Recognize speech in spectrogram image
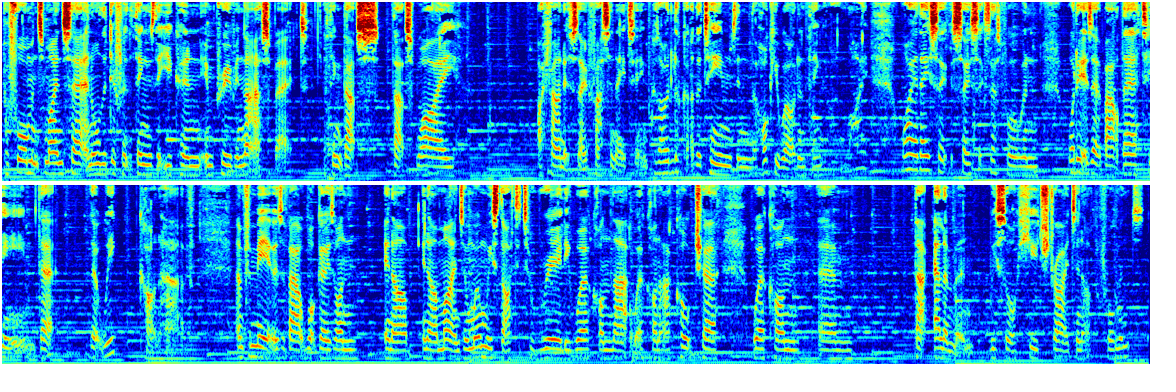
performance mindset and all the different things that you can improve in that aspect. I think that's that's why I found it so fascinating because I would look at other teams in the hockey world and think, why, why are they so, so successful and what is it about their team that, that we can't have? And for me, it was about what goes on in our in our minds. And when we started to really work on that, work on our culture, work on um, that element, we saw huge strides in our performance.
